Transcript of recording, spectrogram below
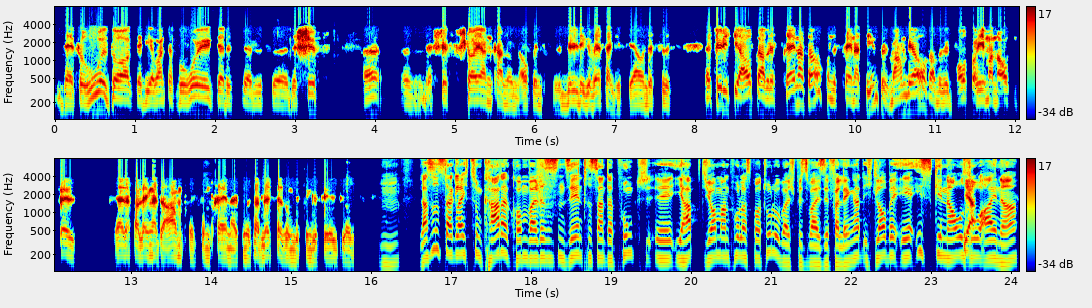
der für Ruhe sorgt, der die Mannschaft beruhigt, der das, der das, äh, das Schiff, äh, das Schiff steuern kann und auch wenn es wilde Gewässer gibt, ja. Und das ist natürlich die Aufgabe des Trainers auch und des Trainerteams, das machen wir auch, aber wir brauchen auch jemanden auf dem Feld, ja, der verlängerte Arm vom Trainer ist. Und das hat letztes Jahr so ein bisschen gefehlt, glaube ich. Mhm. Lass uns da gleich zum Kader kommen, weil das ist ein sehr interessanter Punkt. Äh, ihr habt Jorman Polas Bartolo beispielsweise verlängert. Ich glaube, er ist genau ja. so einer,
